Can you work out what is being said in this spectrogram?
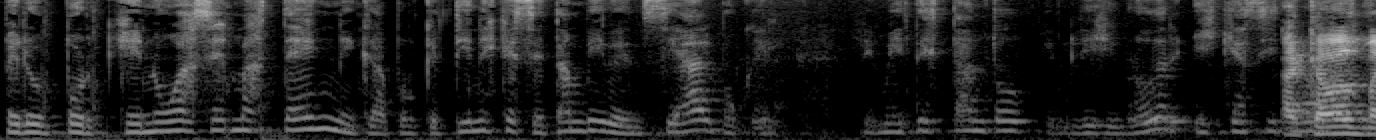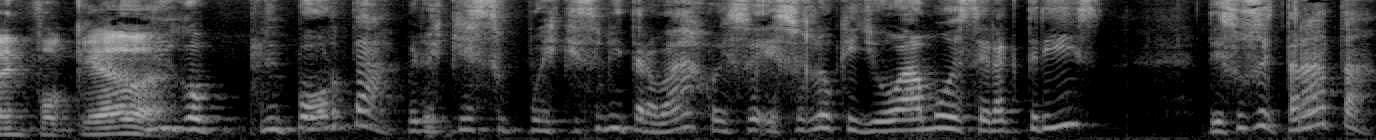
pero ¿por qué no haces más técnica? ¿Por qué tienes que ser tan vivencial? ¿Por qué le metes tanto? Le dije, brother, es que así... Acabas trabajo". enfoqueada. Digo, no importa, pero es que eso, pues, que es mi trabajo, eso, eso es lo que yo amo de ser actriz, de eso se trata.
